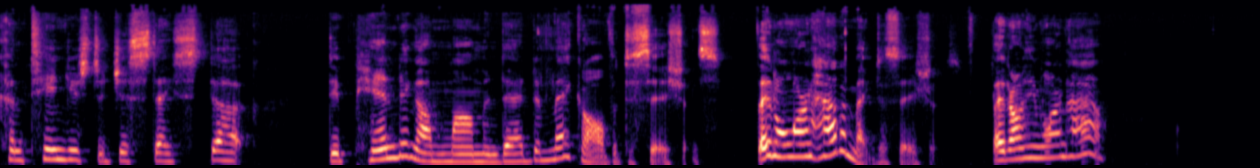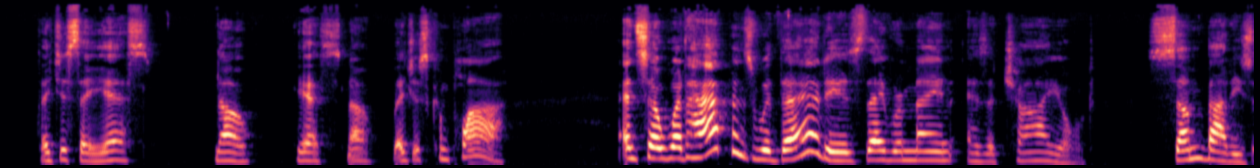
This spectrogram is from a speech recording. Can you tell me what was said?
continues to just stay stuck depending on mom and dad to make all the decisions. They don't learn how to make decisions. They don't even learn how. They just say yes, no, yes, no. They just comply. And so what happens with that is they remain as a child. Somebody's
